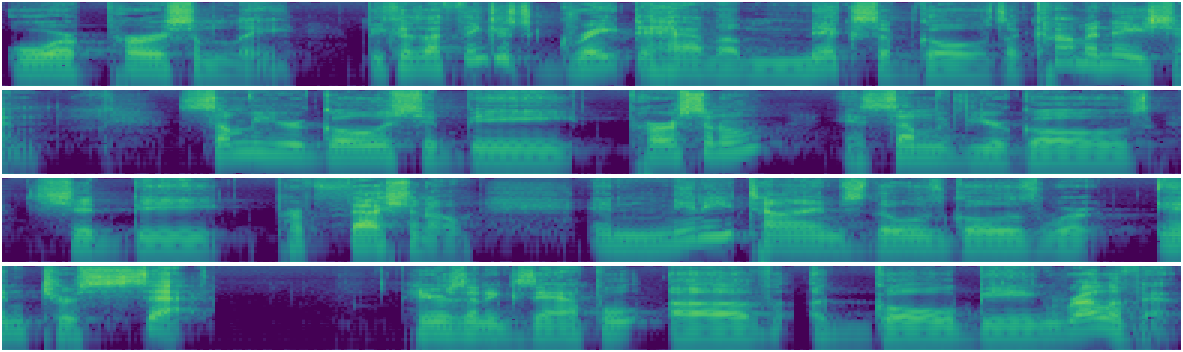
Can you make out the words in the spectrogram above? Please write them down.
or personally. Because I think it's great to have a mix of goals, a combination. Some of your goals should be personal, and some of your goals should be professional. And many times those goals will intersect. Here's an example of a goal being relevant.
